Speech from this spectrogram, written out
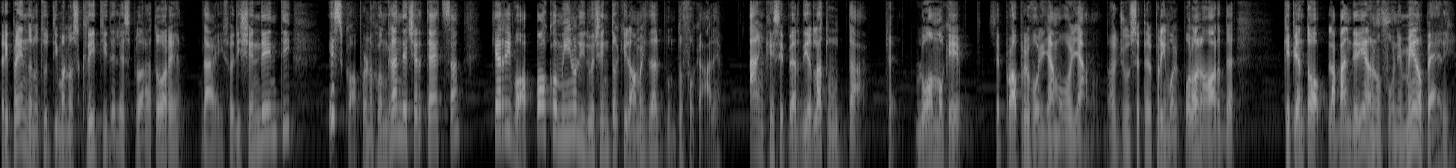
Riprendono tutti i manoscritti dell'esploratore dai suoi discendenti e scoprono con grande certezza che arrivò a poco meno di 200 km dal punto focale. Anche se per dirla tutta, cioè, l'uomo che, se proprio vogliamo, vogliamo, raggiunse per primo il Polo Nord, che piantò la bandierina non fu nemmeno Perry,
